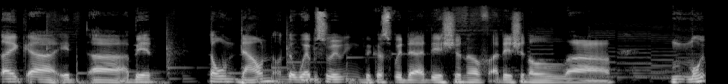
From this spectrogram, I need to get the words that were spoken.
like uh, it uh, a bit toned down on the web swimming because with the addition of additional uh, mo-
